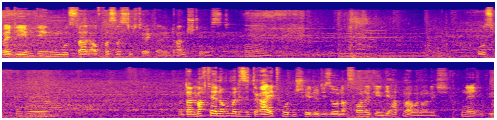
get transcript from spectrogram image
Bei dem Ding musst du halt aufpassen, dass du nicht direkt an ihm dran stehst. Mhm. Große Kugel. Und dann macht er noch immer diese drei Totenschädel, die so nach vorne gehen. Die hatten wir aber noch nicht. Nee. Irgendwie.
